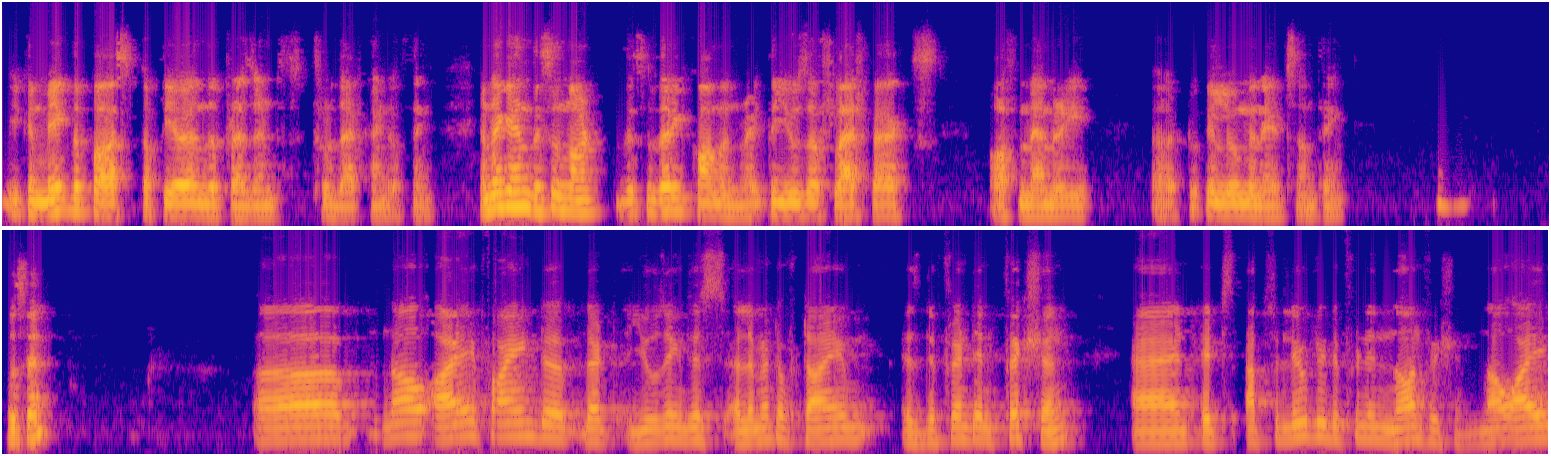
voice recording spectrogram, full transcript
you can make the past appear in the present through that kind of thing. And again, this is not this is very common, right? The use of flashbacks of memory uh, to illuminate something. Mm -hmm. What's that? Uh, now I find uh, that using this element of time is different in fiction and it's absolutely different in non-fiction. Now I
